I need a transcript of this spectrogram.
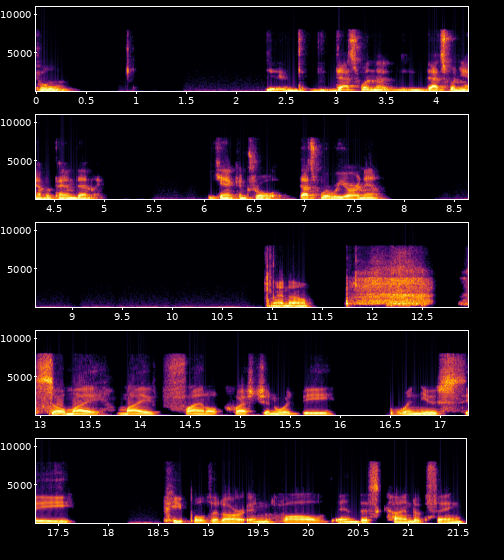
Boom. That's when the, that's when you have a pandemic. You can't control it. That's where we are now. I know. So my my final question would be when you see people that are involved in this kind of thing,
